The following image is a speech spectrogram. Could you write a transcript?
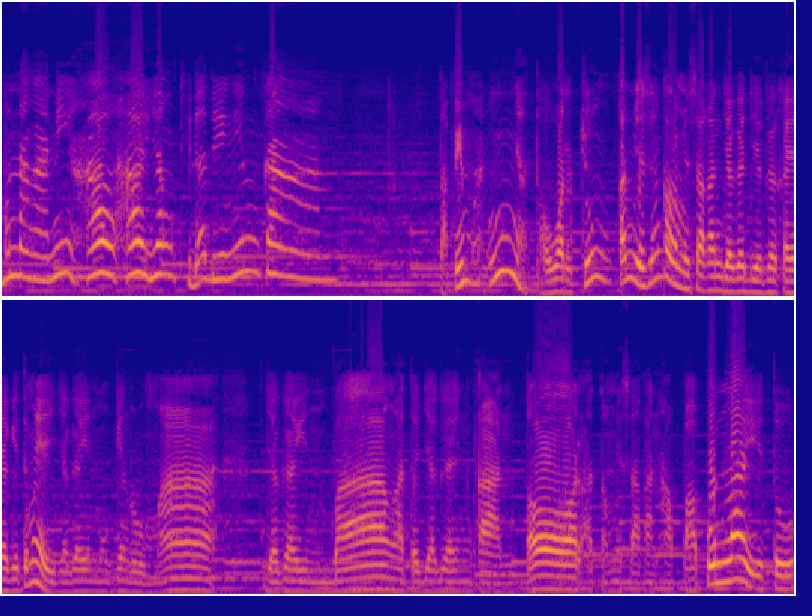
menangani hal-hal yang tidak diinginkan tapi maknya tower cung. Kan biasanya kalau misalkan jaga-jaga kayak gitu mah ya jagain mungkin rumah jagain bank atau jagain kantor atau misalkan apa pun lah itu.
